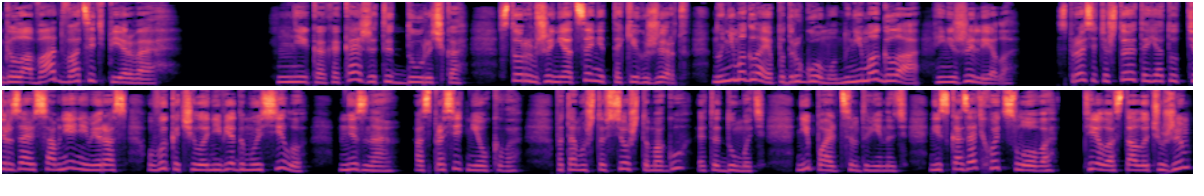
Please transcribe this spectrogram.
Глава двадцать первая. Ника, какая же ты дурочка. Сторм же не оценит таких жертв. Ну не могла я по-другому, ну не могла и не жалела. Спросите, что это я тут терзаюсь сомнениями, раз выкачала неведомую силу? Не знаю, а спросить не у кого. Потому что все, что могу, это думать. Не пальцем двинуть, не сказать хоть слово. Тело стало чужим,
